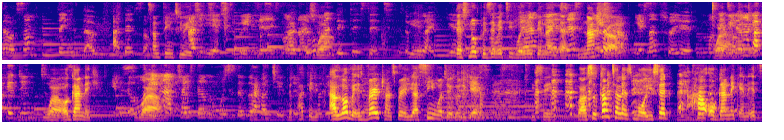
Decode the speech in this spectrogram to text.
doubt some things that we've added some. Something to it. Added Yes, to it. yes. It's not Like, the natural. moment Wow. they taste it, Yeah. like, yeah. There's no preservative or Yeah, anything Yeah, like that. just Natural. Yes. Natural, yeah. Wow. Packaging. Wow, organic. Yes. Yes. The one Wow. Thing that attracts them the most is the, Is the packaging. The packaging. packaging. I love it. It's very transparent. You are seeing what you're going to get. You see? Wow. So come tell us more. You said how organic and its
